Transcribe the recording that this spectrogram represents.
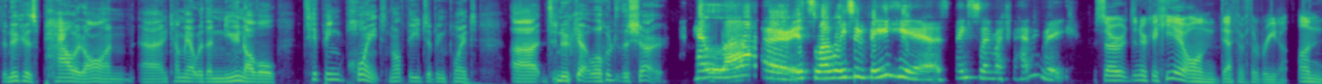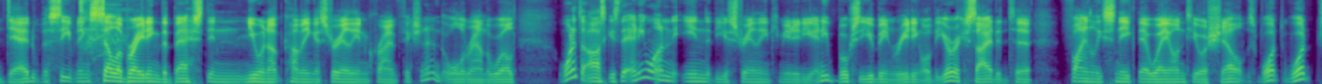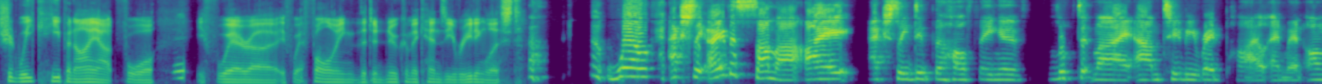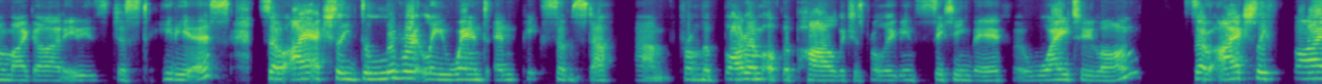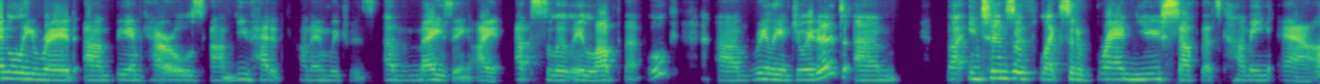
Dinuka's powered on uh, and coming out with a new novel, Tipping Point, not the Tipping Point. Uh, Dinuka, welcome to the show. Hello, it's lovely to be here. Thanks so much for having me. So, Dinuka, here on Death of the Reader, Undead, this evening celebrating the best in new and upcoming Australian crime fiction and all around the world. Wanted to ask, is there anyone in the Australian community, any books that you've been reading or that you're excited to finally sneak their way onto your shelves? What what should we keep an eye out for if we're uh, if we're following the Dinuka McKenzie reading list? well, actually, over summer, I actually did the whole thing of looked at my um, to be read pile and went, oh my God, it is just hideous. So I actually deliberately went and picked some stuff um, from the bottom of the pile, which has probably been sitting there for way too long. So I actually finally read um, B.M. Carroll's um, You Had It Coming, which was amazing. I absolutely loved that book, um, really enjoyed it. Um, but in terms of like sort of brand new stuff that's coming out,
